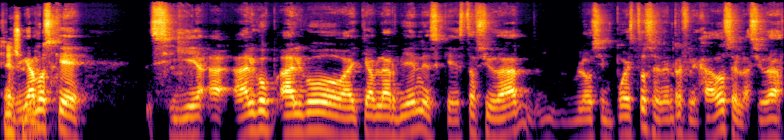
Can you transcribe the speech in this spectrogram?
digamos que si algo, algo hay que hablar bien es que esta ciudad los impuestos se ven reflejados en la ciudad,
